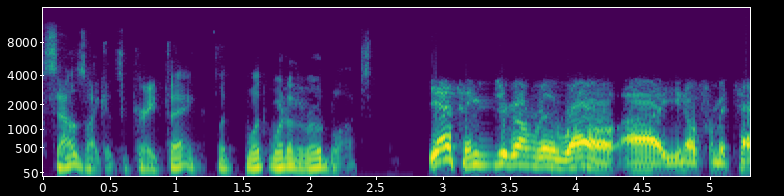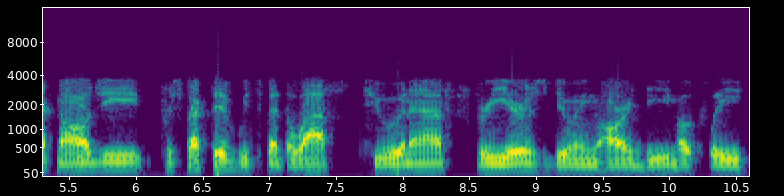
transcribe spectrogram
sounds like it's a great thing. What, what, what are the roadblocks? Yeah, things are going really well. Uh, you know, from a technology perspective, we spent the last two and a half, three years doing R and D, mostly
